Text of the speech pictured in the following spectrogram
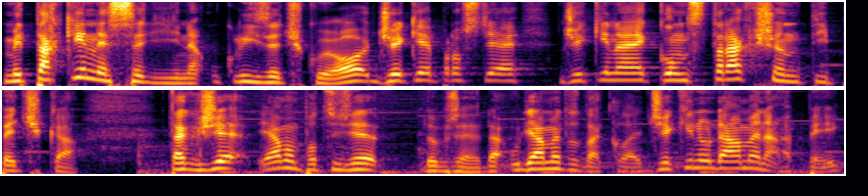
mi taky nesedí na uklízečku, jo? Jack je prostě, Jackina je construction týpečka. Takže já mám pocit, že dobře, da, uděláme to takhle. Jackinu dáme na epic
